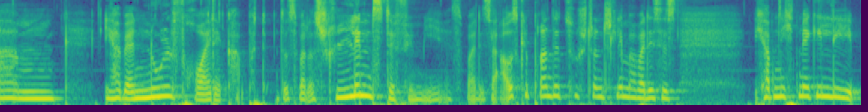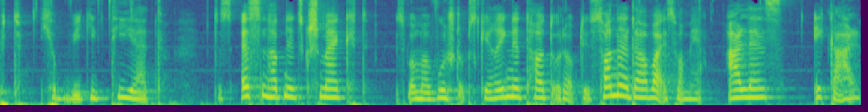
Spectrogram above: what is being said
ähm, ich habe ja null Freude gehabt. Das war das Schlimmste für mich. Es war dieser ausgebrannte Zustand schlimm, aber dieses, ich habe nicht mehr gelebt. Ich habe vegetiert. Das Essen hat nicht geschmeckt. Es war mir wurscht, ob es geregnet hat oder ob die Sonne da war. Es war mir alles egal.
